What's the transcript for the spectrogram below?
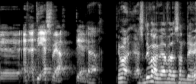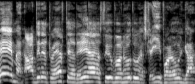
øh, at, at det er svært, det er det. Ja. Det var, altså det var i hvert fald sådan, det, hey man, åh, det der draft der, det har jeg styr på nu, du, jeg skal lige prøve en gang.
